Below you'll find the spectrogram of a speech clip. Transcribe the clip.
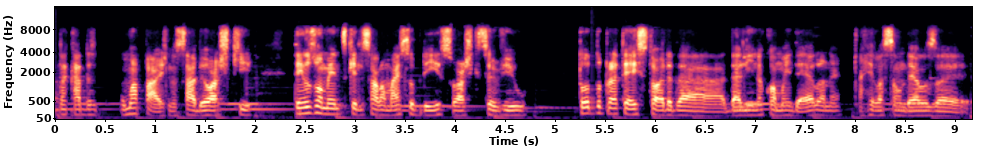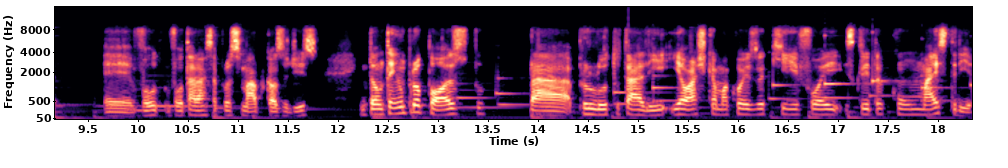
a cada uma página, sabe? Eu acho que tem os momentos que eles falam mais sobre isso, eu acho que serviu todo para ter a história da, da Lina com a mãe dela, né? A relação delas é, é a se aproximar por causa disso. Então tem um propósito para o luto estar tá ali e eu acho que é uma coisa que foi escrita com maestria,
